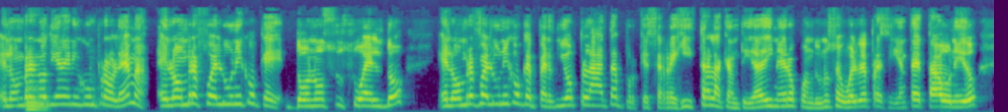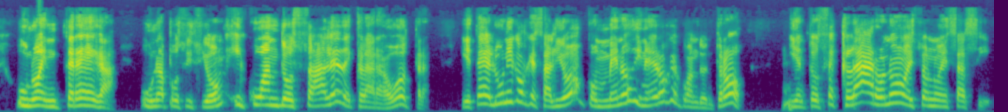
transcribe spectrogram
El hombre no mm. tiene ningún problema. El hombre fue el único que donó su sueldo. El hombre fue el único que perdió plata porque se registra la cantidad de dinero cuando uno se vuelve presidente de Estados Unidos. Uno entrega una posición y cuando sale declara otra. Y este es el único que salió con menos dinero que cuando entró. Y entonces, claro, no, eso no es así.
